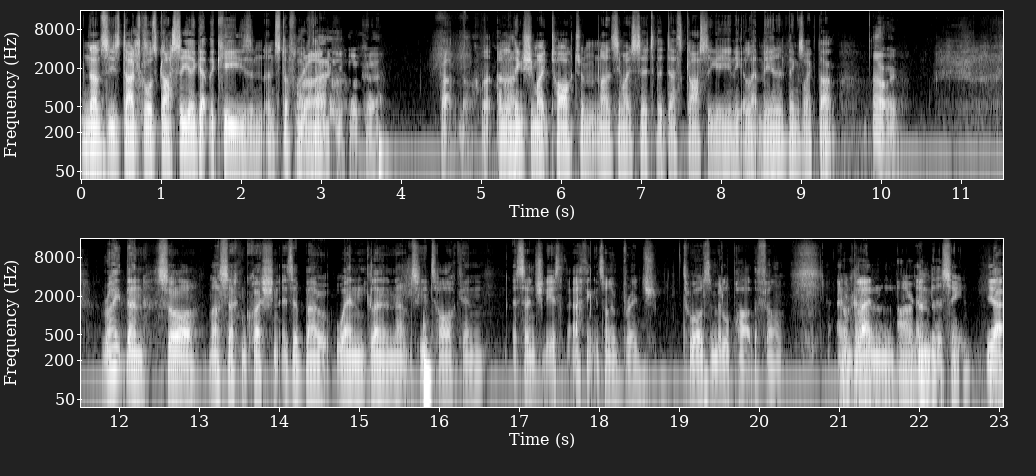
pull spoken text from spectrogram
Nancy's dad goes Garcia, get the keys and, and stuff like right. that. Okay. But no. And I think she might talk to him. Nancy might say to the desk, ah, Garcia, you need to let me in and things like that. All right. Right then. So my second question is about when Glenn and Nancy are talking. Essentially, I think it's on a bridge towards the middle part of the film, and Okay, Glenn. I and- remember the scene. yeah,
